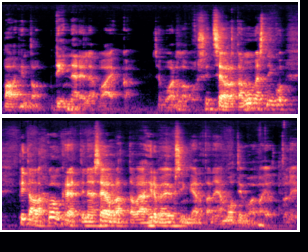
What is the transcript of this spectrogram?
palkintodinnerille vaikka sen vuoden lopuksi. Sitten seurataan. Mun mielestä niin kuin, pitää olla konkreettinen ja seurattava ja hirveän yksinkertainen ja motivoiva juttu, niin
